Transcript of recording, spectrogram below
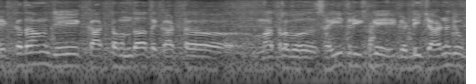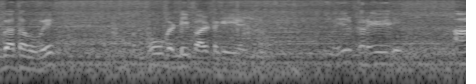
ਇੱਕਦਮ ਜੇ ਕੱਟ ਹੁੰਦਾ ਤੇ ਕੱਟ ਮਤਲਬ ਸਹੀ ਤਰੀਕੇ ਗੱਡੀ ਚੜਨ ਜੋਗਾ ਤਾਂ ਹੋਵੇ ਉਹ ਗੱਡੀ ਪਲਟ ਗਈ ਹੈ ਜੀ। ਮਿਹਰ ਕਰੇ ਆ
